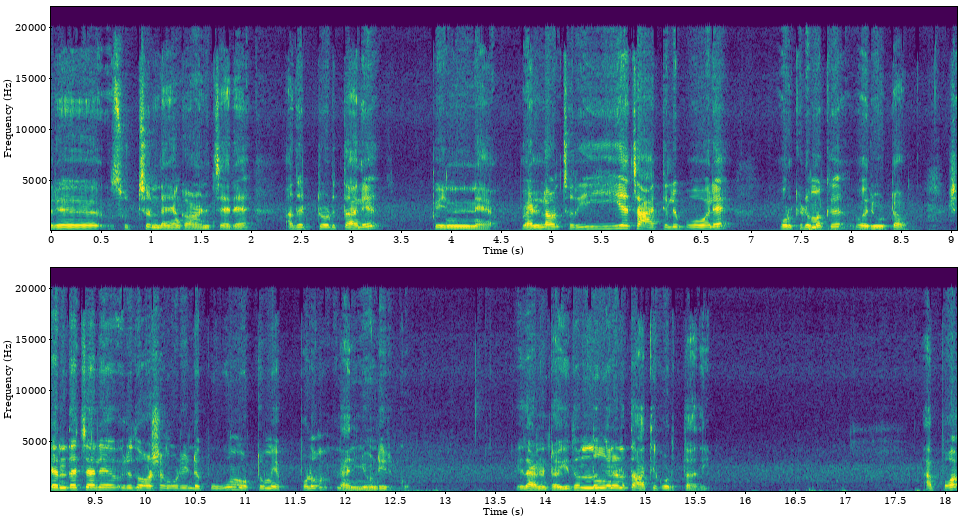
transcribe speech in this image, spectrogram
ഒരു സ്വിച്ച് ഉണ്ട് ഞാൻ കാണിച്ചു തരാം. അതിട്ട് കൊടുത്താൽ പിന്നെ വെള്ളം ചെറിയ ചാറ്റൽ പോലെ ഓർക്കിഡുമക്ക് വരും കേട്ടോ. പക്ഷെ എന്താ വെച്ചാൽ ഒരു ദോഷം കൂടി ഉണ്ട്. പൂവും മുട്ടും എപ്പോഴും നനഞ്ഞുകൊണ്ടിരിക്കും ഇതാണ് കേട്ടോ. ഇതൊന്നും ഇങ്ങനെ താത്തി കൊടുത്താൽ മതി. അപ്പോൾ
